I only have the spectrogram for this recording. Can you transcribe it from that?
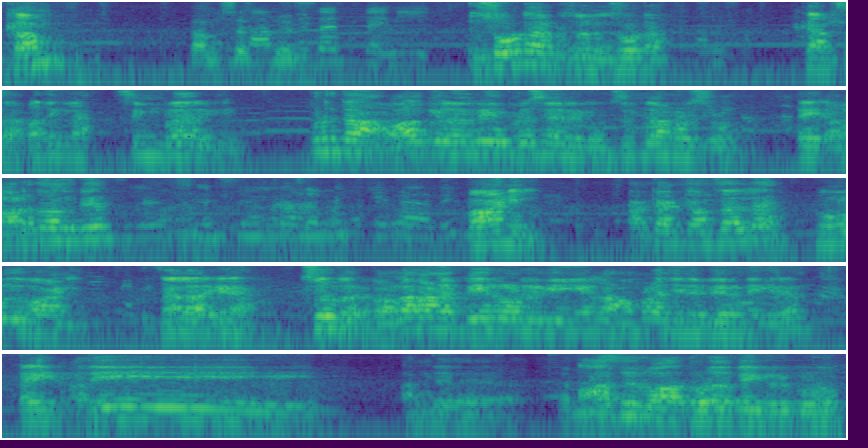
கம். தம்ஸ் அப் பேர் சோட்டா எப்படி சொல்லுங்க சோட்டா? காம்சா பாத்தீங்களா? சிம்பிளா இருக்கு. இப்படித்தான் வாழ்க்கையில நிறைய பிரச்சனை இருக்கு. சிம்பிளா முடிச்சிடும் ரைட் அடுத்த பேர் வாணி. அக்கா காம்சா இல்ல? உங்களுக்கு வாணி. நல்லா இருக்கேன். சூப்பர். அழகான பேரோட இருக்கீங்க. அமலாஜி பேர் நினைக்கிறேன். ரைட் அதே அந்த ஆசீர்வாதத்தோட போய் இருக்கணும்.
